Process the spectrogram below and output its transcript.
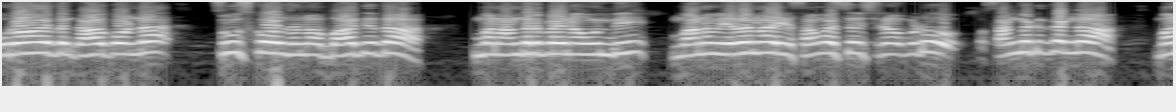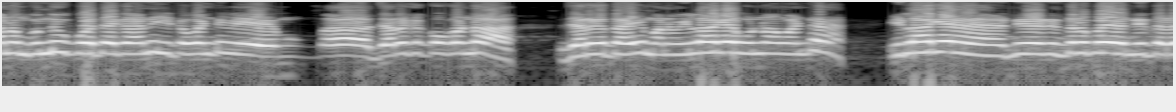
పురోగతం కాకుండా చూసుకోవాల్సిన బాధ్యత మన అందరిపైన ఉంది. మనం ఏదైనా సమస్య వచ్చినప్పుడు సంఘటితంగా మనం ముందుకు పోతే కానీ ఇటువంటివి జరగకోకుండా జరుగుతాయి. మనం ఇలాగే ఉన్నామంటే ఇలాగే నిద్రపోయే నిద్ర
